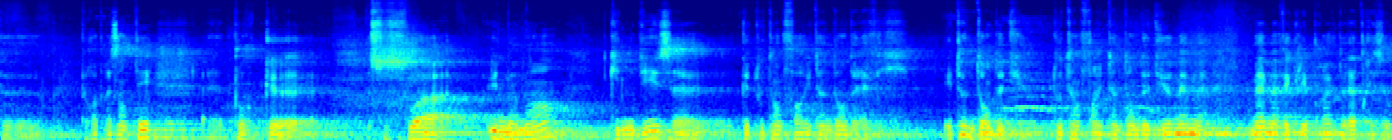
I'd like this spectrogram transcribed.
peut- représenter, pour que ce soit une maman qui nous dise que tout enfant est un don de la vie, est un don de Dieu. Tout enfant est un don de Dieu, même, même avec l'épreuve de la trisomie.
